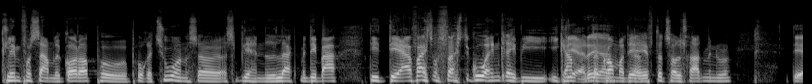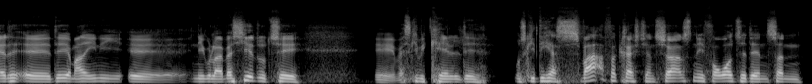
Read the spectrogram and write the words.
Klem får samlet godt op på, på returen, og så, og så bliver han nedlagt. Men det er, bare, det, det er faktisk vores første gode angreb i, i kampen, det det, der ja. kommer der ja. efter 12-13 minutter. Det er det. Øh, det er jeg meget enig i. Øh, Nikolaj, hvad siger du til, øh, hvad skal vi kalde det, måske det her svar fra Christian Sørensen i forhold til den sådan,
